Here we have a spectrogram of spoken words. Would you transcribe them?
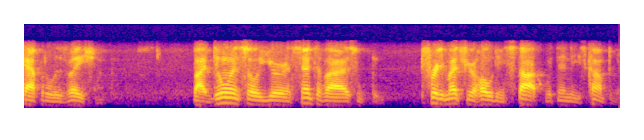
capitalization. By doing so, you're incentivized. Pretty much, you're holding stock within these companies.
